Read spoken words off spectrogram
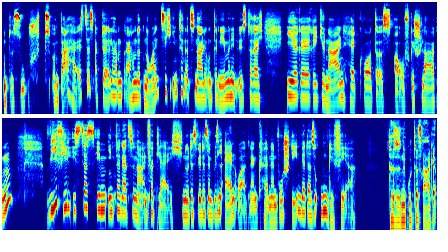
untersucht. Und da heißt es, aktuell haben 390 internationale Unternehmen in Österreich ihre regionalen Headquarters aufgeschlagen. Wie viel ist das im internationalen Vergleich? Nur, dass wir das ein bisschen einordnen können. Wo stehen wir da so ungefähr? Das ist eine gute Frage.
